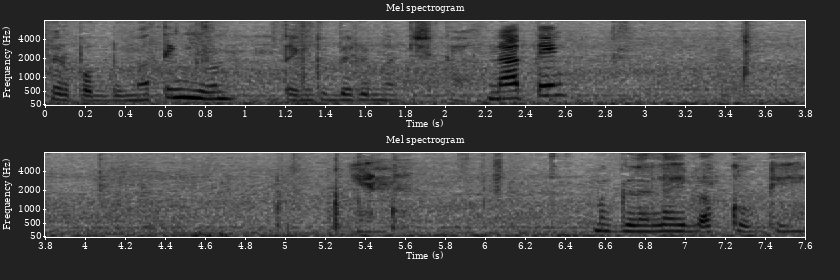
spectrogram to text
Pero pag dumating yun, thank you very much ka. Natin. Yan. Magla-live ako, okay?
